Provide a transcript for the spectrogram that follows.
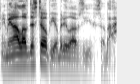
I mean, I love dystopia, but he loves you, so bye.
